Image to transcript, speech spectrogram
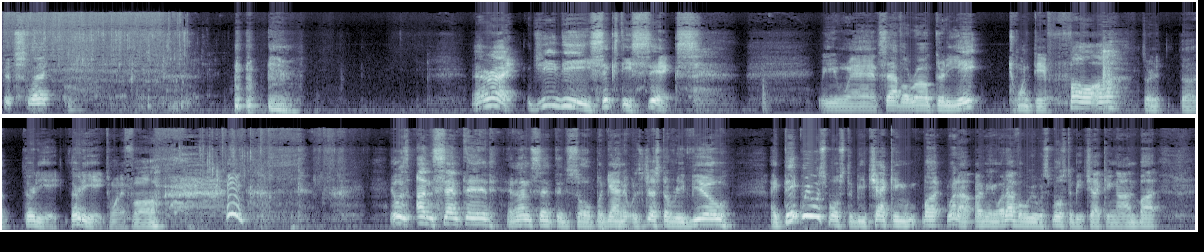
It's slick. All right, GD66. We went Savile Row 38, 24, 30, uh, 38, 38, 24. it was unscented, an unscented soap. Again, it was just a review. I think we were supposed to be checking, but whatever, I mean, whatever we were supposed to be checking on, but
